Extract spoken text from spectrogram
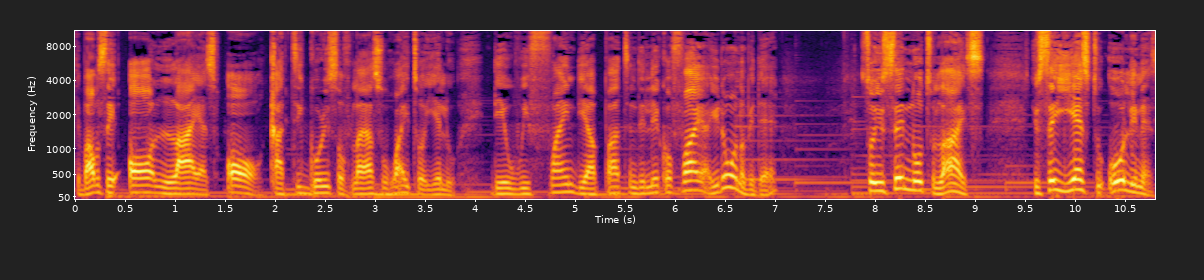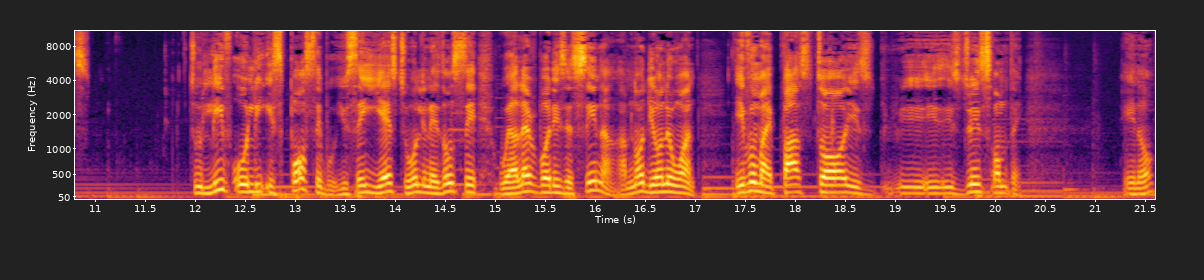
The Bible says all liars, all categories of liars, white or yellow, they will find their part in the lake of fire. You don't want to be there. So you say no to lies. You say yes to holiness. To live holy is possible. You say yes to holiness. Don't say, well, everybody's a sinner. I'm not the only one. Even my pastor is is doing something. You know,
